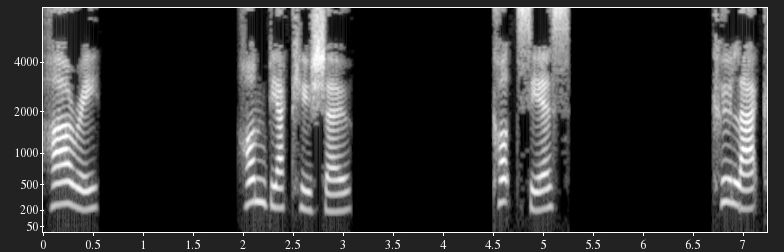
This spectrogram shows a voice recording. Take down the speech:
Hari Honbyakusho Kotzius Kulak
